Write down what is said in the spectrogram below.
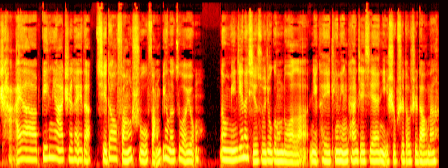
茶呀、冰呀之类的，起到防暑防病的作用。那么民间的习俗就更多了，你可以听听看这些，你是不是都知道呢？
